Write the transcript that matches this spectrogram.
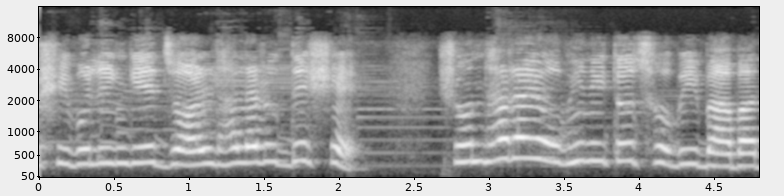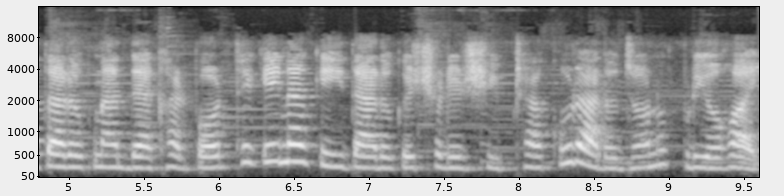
শিবলিঙ্গে জল ঢালার উদ্দেশ্যে। সন্ধ্যারায় অভিনীত ছবি বাবা তারকনাথ দেখার পর থেকেই নাকি তারকেশ্বরের শিব ঠাকুর আরও জনপ্রিয় হয়।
